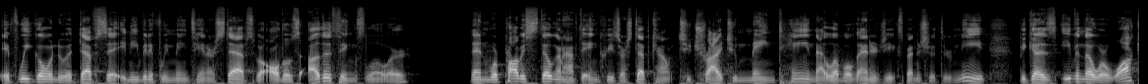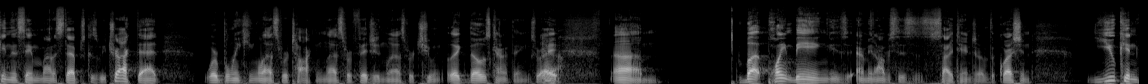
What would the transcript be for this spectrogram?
if we go into a deficit, and even if we maintain our steps, but all those other things lower, then we're probably still going to have to increase our step count to try to maintain that level of energy expenditure through NEAT because even though we're walking the same amount of steps because we track that, we're blinking less, we're talking less, we're fidgeting less, we're chewing, like those kind of things, right? Yeah. Um, but point being is, I mean, obviously this is a side tangent of the question. You can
